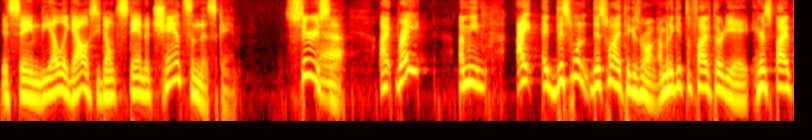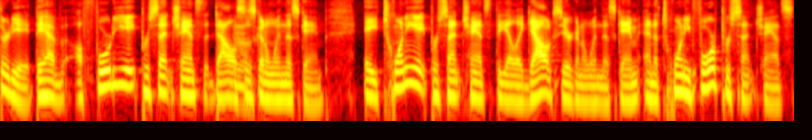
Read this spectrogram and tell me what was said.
is saying the LA Galaxy don't stand a chance in this game. Seriously, Yeah. I right? I mean, I, I this one this one I think is wrong. I'm going to get to 538. Here's 538. They have a 48% chance that Dallas is going to win this game, a 28% chance that the LA Galaxy are going to win this game, and a 24% chance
